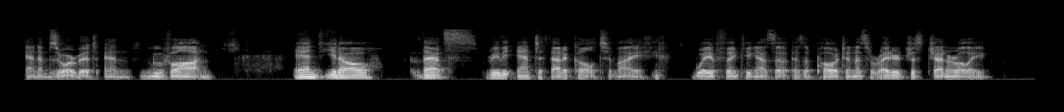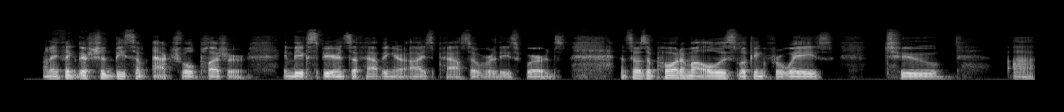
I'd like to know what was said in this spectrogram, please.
and absorb it and move on. And, you know, that's really antithetical to my way of thinking as a, as a poet and as a writer, just generally. And I think there should be some actual pleasure in the experience of having your eyes pass over these words. And so as a poet, I'm always looking for ways to uh,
